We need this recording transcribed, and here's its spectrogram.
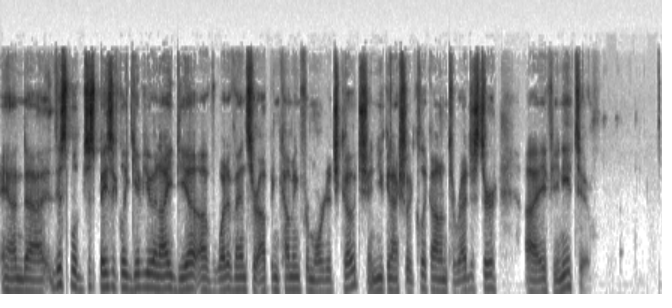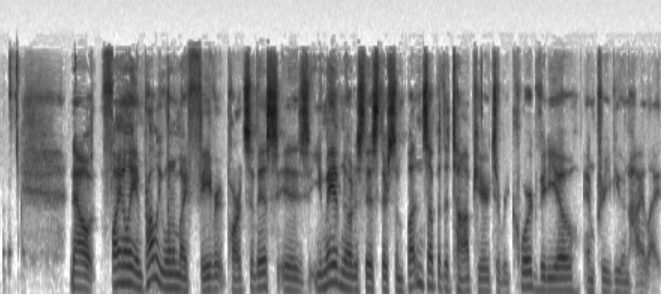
and uh, this will just basically give you an idea of what events are up and coming for Mortgage Coach, and you can actually click on them to register uh, if you need to. Now, finally, and probably one of my favorite parts of this is you may have noticed this, there's some buttons up at the top here to record video and preview and highlight.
